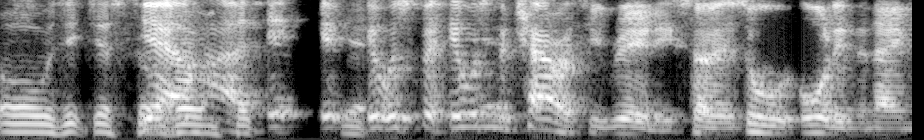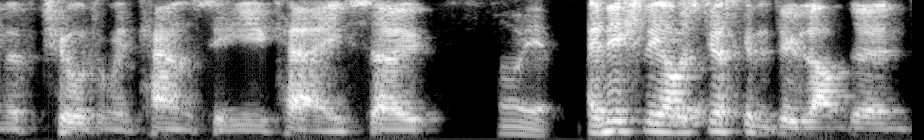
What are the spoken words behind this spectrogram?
Or was it just sort yeah, of I everyone had. said- It, it, yeah. it was for, it was for charity really. So it's all all in the name of Children with Cancer UK. So oh yeah. initially I was just going to do London,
